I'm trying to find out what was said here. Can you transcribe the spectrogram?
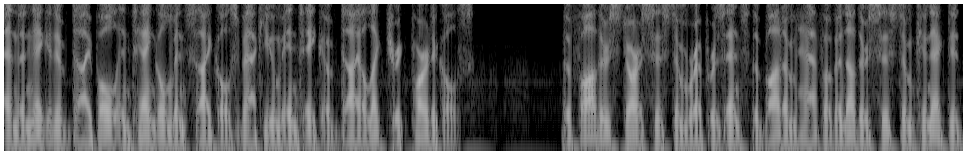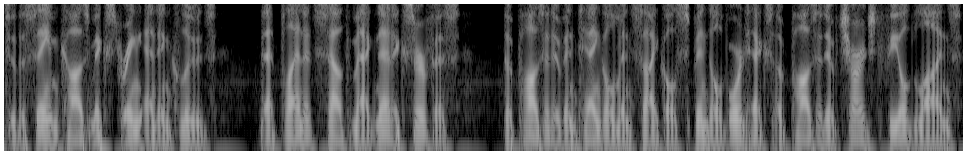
and the negative dipole entanglement cycle's vacuum intake of dielectric particles. The father star system represents the bottom half of another system connected to the same cosmic string and includes, that planet's south magnetic surface, the positive entanglement cycle's spindle vortex of positive charged field lines,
